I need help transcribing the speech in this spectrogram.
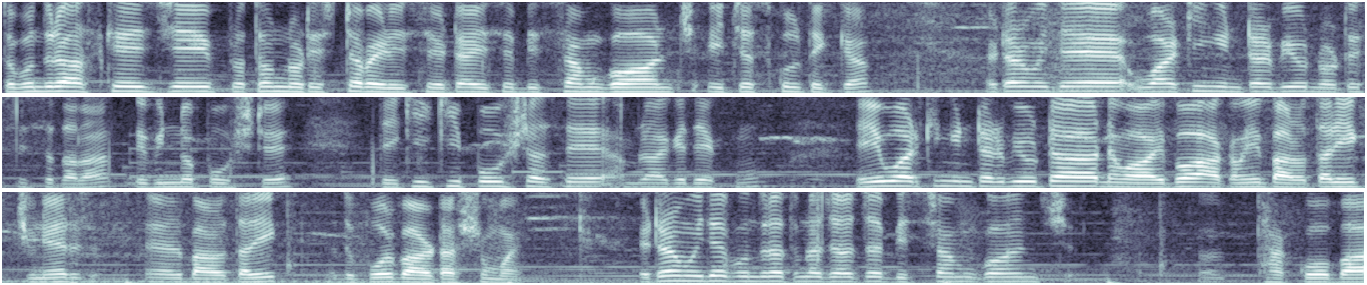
তো বন্ধুরা, আজকে যে প্রথম নোটিশটা বেরিয়েছে, এটা হচ্ছে বিশ্রামগঞ্জ এইচএস স্কুল থেকে। এটার মধ্যে ওয়ার্কিং ইন্টারভিউ নোটিশ দিচ্ছে তারা বিভিন্ন পোস্টে তো কী কী পোস্ট আছে, আমরা আগে দেখব এই ওয়ার্কিং ইন্টারভিউটা নেওয়া হইব আগামী বারো তারিখ, জুনের বারো তারিখ দুপুর বারোটার সময়। এটার মধ্যে বন্ধুরা, তোমরা যারা যারা বিশ্রামগঞ্জ থাকো বা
